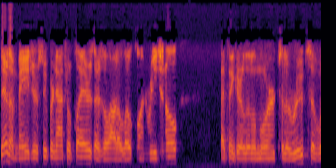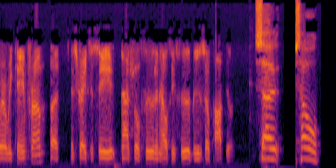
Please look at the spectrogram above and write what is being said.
they're the major supernatural players. There's a lot of local and regional. I think are a little more to the roots of where we came from, but it's great to see natural food and healthy food being so popular. So this whole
